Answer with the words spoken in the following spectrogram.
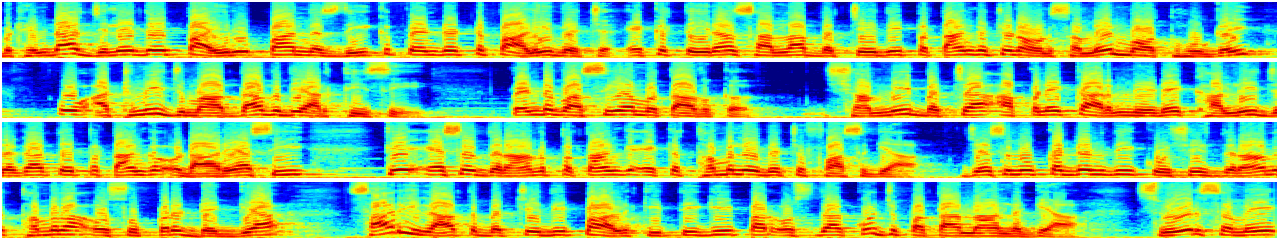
ਬਠਿੰਡਾ ਜ਼ਿਲ੍ਹੇ ਦੇ ਭਾਈ ਰੂਪਾ ਨਜ਼ਦੀਕ ਪਿੰਡ ਟਪਾਲੀ ਵਿੱਚ ਇੱਕ 13 ਸਾਲਾ ਬੱਚੇ ਦੀ ਪਤੰਗ ਚੜਾਉਣ ਸਮੇਂ ਮੌਤ ਹੋ ਗਈ। ਉਹ 8ਵੀਂ ਜਮਾਤ ਦਾ ਵਿਦਿਆਰਥੀ ਸੀ। ਪਿੰਡ ਵਾਸੀਆਂ ਮੁਤਾਬਕ ਸ਼ਾਮੀ ਬੱਚਾ ਆਪਣੇ ਘਰ ਨੇੜੇ ਖਾਲੀ ਜਗ੍ਹਾ ਤੇ ਪਤੰਗ ਉਡਾ ਰਿਹਾ ਸੀ ਕਿ ਇਸ ਦੌਰਾਨ ਪਤੰਗ ਇੱਕ ਥੰਮਲੇ ਵਿੱਚ ਫਸ ਗਿਆ, ਜਿਸ ਨੂੰ ਕੱਢਣ ਦੀ ਕੋਸ਼ਿਸ਼ ਦੌਰਾਨ ਥੰਮਲਾ ਉਸ ਉੱਪਰ ਡਿੱਗ ਗਿਆ। ਸਾਰੀ ਰਾਤ ਬੱਚੇ ਦੀ ਭਾਲ ਕੀਤੀ ਗਈ, ਪਰ ਉਸ ਦਾ ਕੁਝ ਪਤਾ ਨਾ ਲੱਗਿਆ। ਸਵੇਰ ਸਮੇਂ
